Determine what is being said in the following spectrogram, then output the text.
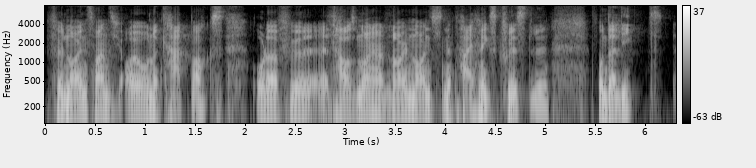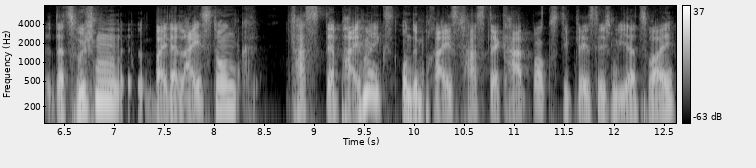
für 29 Euro eine Cardbox oder für 1999 eine Pimax Crystal und da liegt dazwischen bei der Leistung fast der Pimax und im Preis fast der Cardbox, die PlayStation VR 2,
